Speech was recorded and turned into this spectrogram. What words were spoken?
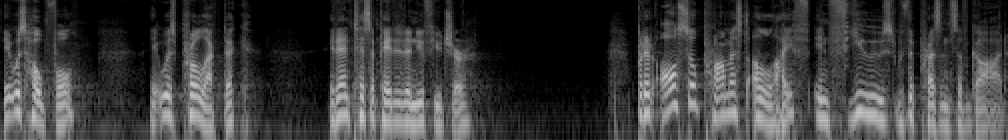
It was hopeful, it was proleptic, it anticipated a new future, but it also promised a life infused with the presence of God.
